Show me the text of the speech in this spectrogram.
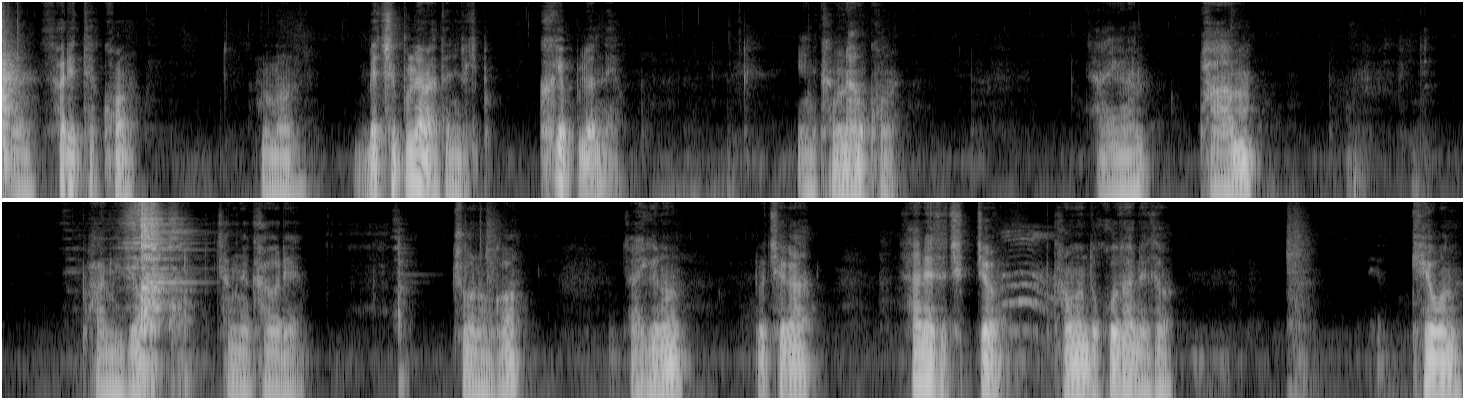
네, 서리태 콩. 뭐 며칠 불려놨더니 이렇게 크게 불렸네요. 이 강낭콩. 자, 이거는 밤. 밤이죠. 작년 가을에 주워놓은 거. 자, 이거는 또 제가 산에서 직접 강원도 고산에서 캐온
